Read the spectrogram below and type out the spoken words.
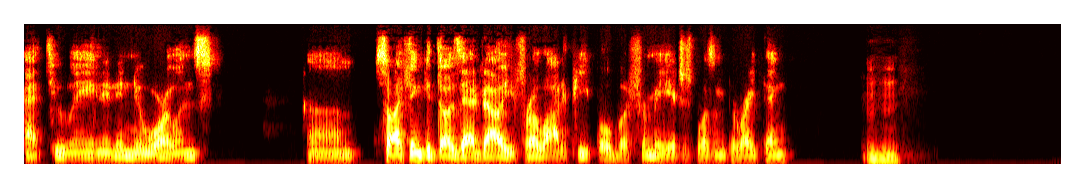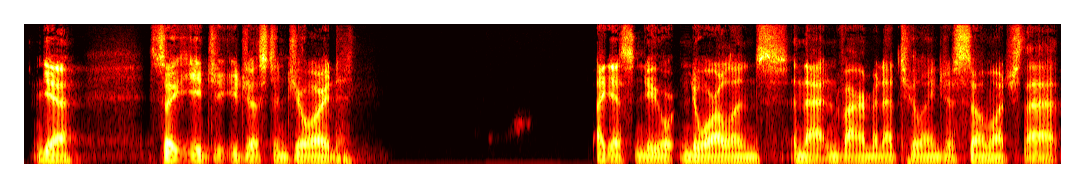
at Tulane and in New Orleans um, so I think it does add value for a lot of people, but for me, it just wasn't the right thing. Mm-hmm. Yeah. So you you just enjoyed, I guess, New New Orleans and that environment at Tulane just so much that.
